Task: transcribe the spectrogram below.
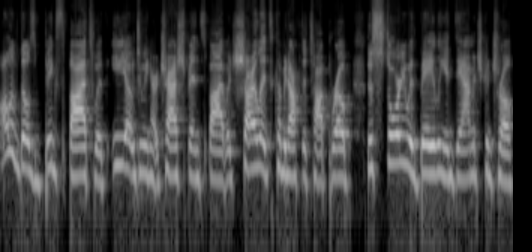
all of those big spots with Iyo doing her trash bin spot, with Charlotte coming off the top rope, the story with Bayley and damage control,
